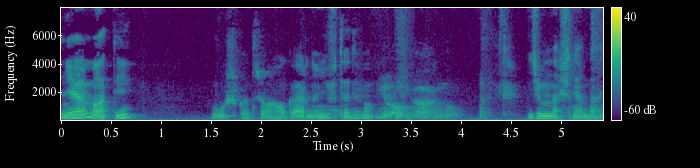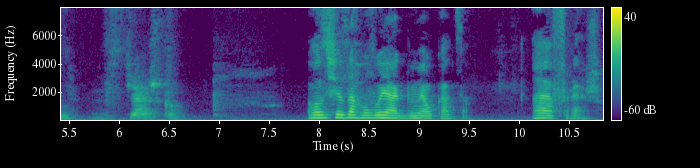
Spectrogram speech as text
Nie, Mati? Łóżko trzeba ogarnąć i wtedy wam Nie ogarnął. idziemy na śniadanie. Jest ciężko. On się zachowuje jakby miał kaca. A ja fresh.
